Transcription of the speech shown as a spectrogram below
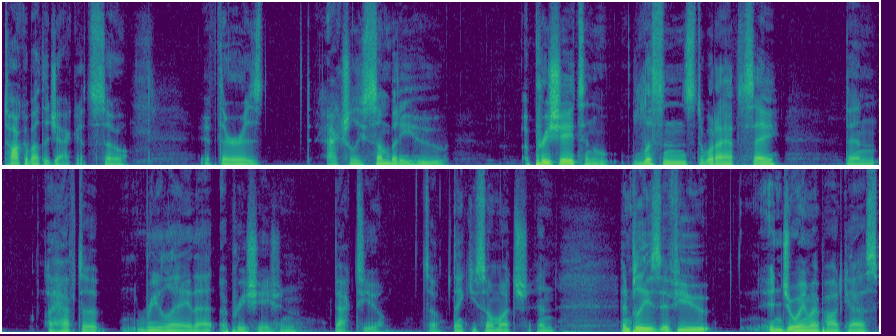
talk about the Jackets. So if there is actually somebody who appreciates and listens to what I have to say, then I have to relay that appreciation back to you. So thank you so much. And and please, if you enjoy my podcast,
